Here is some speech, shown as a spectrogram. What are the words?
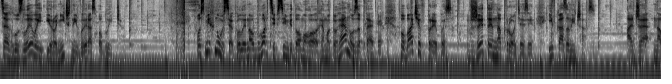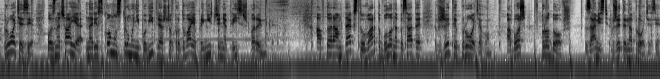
це глузливий іронічний вираз обличчя. Посміхнувся, коли на обгорці всім відомого гематогену з аптеки побачив припис вжити на протязі і вказаний час. Адже на протязі означає на різкому струмені повітря, що продуває приміщення крізь шпаринки. Авторам тексту варто було написати вжити протягом або ж впродовж, замість вжити на протязі,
